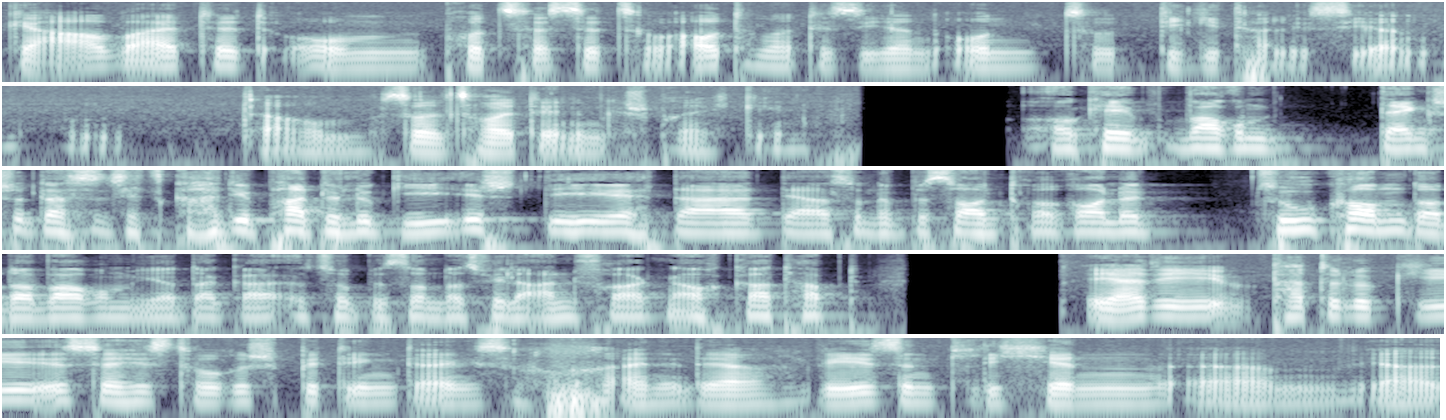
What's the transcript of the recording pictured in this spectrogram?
gearbeitet, um Prozesse zu automatisieren und zu digitalisieren. Und darum soll es heute in dem Gespräch gehen. Okay, warum denkst du, dass es jetzt gerade die Pathologie ist, die da der so eine besondere Rolle zukommt oder warum ihr da so besonders viele Anfragen auch gerade habt? Ja, die Pathologie ist ja historisch bedingt eigentlich so eine der wesentlichen ähm, ja,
